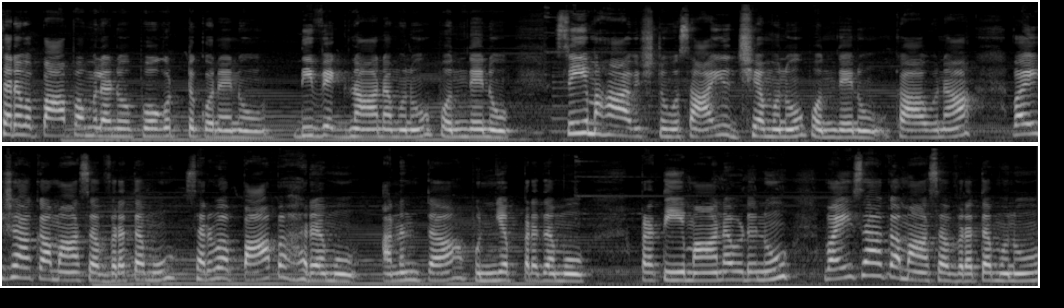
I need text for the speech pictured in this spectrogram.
సర్వ పాపములను పోగొట్టుకొనెను. దివ్య జ్ఞానమును పొందెను. శ్రీ మహావిష్ణువు సాయుధ్యమును పొందెను. కావున వైశాఖ మాస వ్రతము సర్వ పాపహరము అనంత పుణ్యప్రదము. ప్రతి మానవుడును వైశాఖ మాస వ్రతమును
